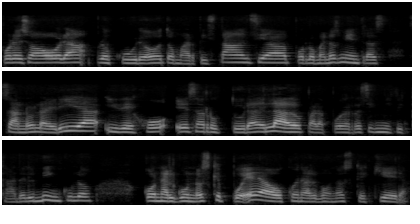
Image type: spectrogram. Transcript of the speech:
Por eso ahora procuro tomar distancia, por lo menos mientras sano la herida y dejo esa ruptura de lado para poder resignificar el vínculo con algunos que pueda o con algunos que quiera.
